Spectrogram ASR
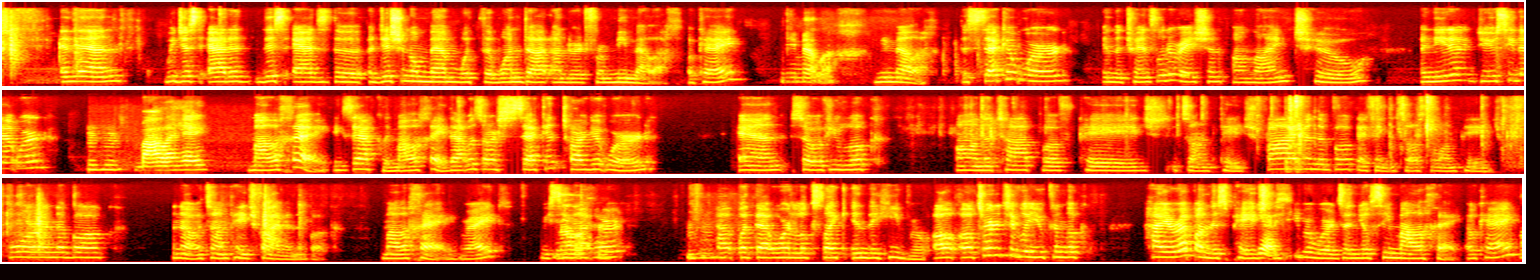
And then we just added this adds the additional mem with the one dot under it for mimelech. Okay, Me melech. mimelech. The second word in the transliteration on line two. Anita, do you see that word? Mm-hmm. Malachi. Malachi, exactly, Malachi. That was our second target word. And so if you look on the top of page, it's on page five in the book. I think it's also on page four in the book. No, it's on page five in the book. Malachi, right? We see that Malachi. word? Mhm. how, what that word looks like in the Hebrew. Al- alternatively, you can look higher up on this page, Yes. the Hebrew words, and you'll see Malachi, okay?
